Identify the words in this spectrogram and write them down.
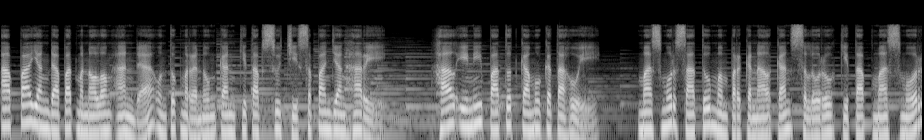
Apa yang dapat menolong Anda untuk merenungkan kitab suci sepanjang hari? Hal ini patut kamu ketahui. Mazmur 1 memperkenalkan seluruh kitab Mazmur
